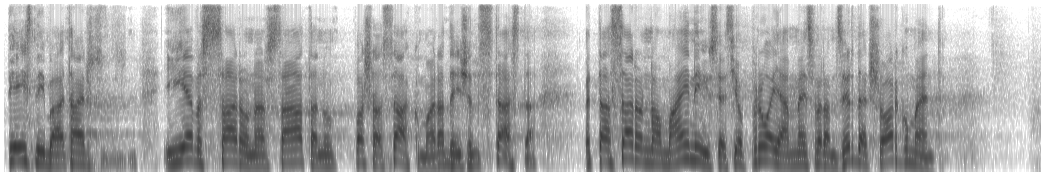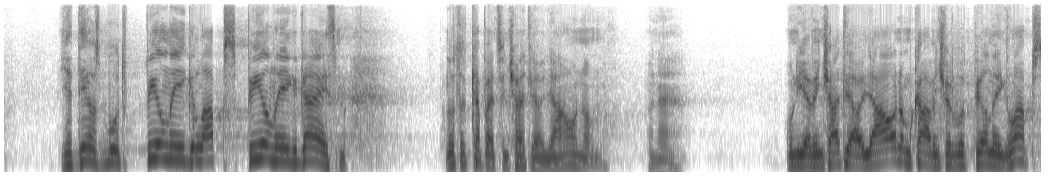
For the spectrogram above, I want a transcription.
tie īstenībā tā ir ievas saruna ar sātanu pašā sākumā, radīšanas stāstā. Bet tā saruna nav mainījusies, joprojām mēs varam dzirdēt šo argumentu. Ja Dievs būtu pilnīgi labs, pilnīga gaisma, nu tad kāpēc viņš atļauj ļaunumu? Un, ja viņš atļauj ļaunumu, kā viņš var būt pilnīgi labs?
